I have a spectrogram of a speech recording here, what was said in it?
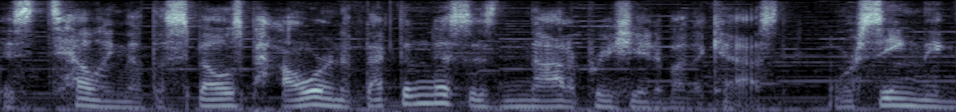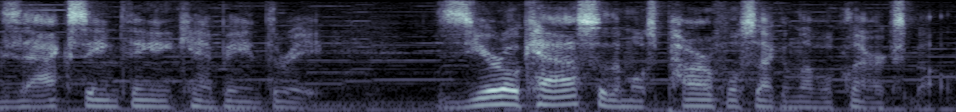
is telling that the spell's power and effectiveness is not appreciated by the cast. We're seeing the exact same thing in campaign 3. Zero casts of the most powerful second level cleric spell.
